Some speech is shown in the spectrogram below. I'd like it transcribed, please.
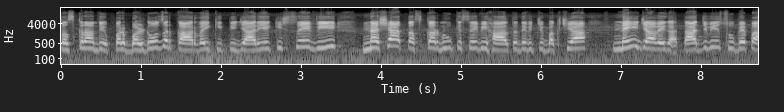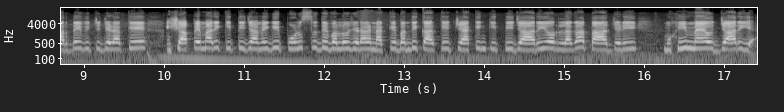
ਤਸਕਰਾਂ ਦੇ ਉੱਪਰ ਬਲਡੋਜ਼ਰ ਕਾਰਵਾਈ ਕੀਤੀ ਜਾ ਰਹੀ ਹੈ, ਕਿਸੇ ਵੀ ਨਸ਼ਾ ਤਸਕਰ ਨੂੰ ਕਿਸੇ ਵੀ ਹਾਲਤ ਦੇ ਵਿੱਚ ਬਖਸ਼ਿਆ ਨਹੀਂ ਜਾਵੇਗਾ। ਤਾਂ ਅੱਜ ਵੀ ਸੂਬੇ ਭਰ ਦੇ ਵਿੱਚ ਜਿਹੜਾ ਕਿ ਛਾਪੇਮਾਰੀ ਕੀਤੀ ਜਾਵੇਗੀ। ਪੁਲਿਸ ਦੇ ਵੱਲੋਂ ਜਿਹੜਾ ਨਾਕੇਬੰਦੀ ਕਰਕੇ ਚੈਕਿੰਗ ਕੀਤੀ ਜਾ ਰਹੀ ਔਰ ਲਗਾਤਾਰ ਜਿਹੜੀ ਮੁਹਿੰਮ ਹੈ ਉਹ ਜਾਰੀ ਹੈ।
